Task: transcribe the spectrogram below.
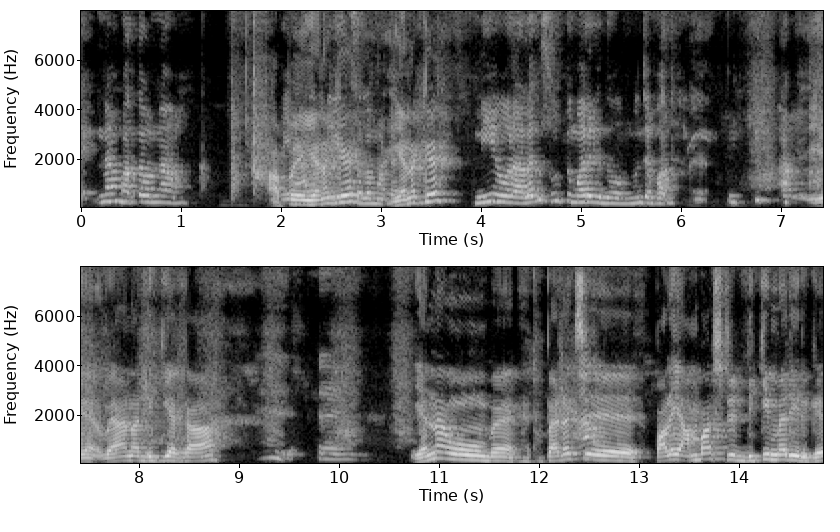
என்ன மத்தவனா அப்போ எனக்கு. எனக்கு? நீ ஒரு அழகு சூத்து மாதிரி இருக்குது மூஞ்ச பார்த்து. வேணா டிக்கி அக்கா. என்ன உன் பெடக்ஸ் பழைய அம்பாசிடர் டிக்கி மாதிரி இருக்கு?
